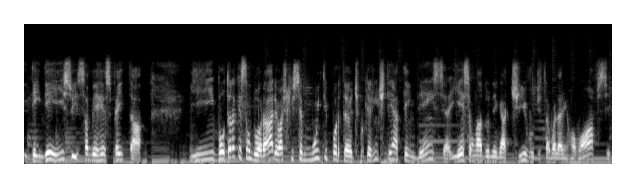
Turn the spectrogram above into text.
entender isso e saber respeitar. E voltando à questão do horário, eu acho que isso é muito importante, porque a gente tem a tendência, e esse é um lado negativo de trabalhar em home office,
